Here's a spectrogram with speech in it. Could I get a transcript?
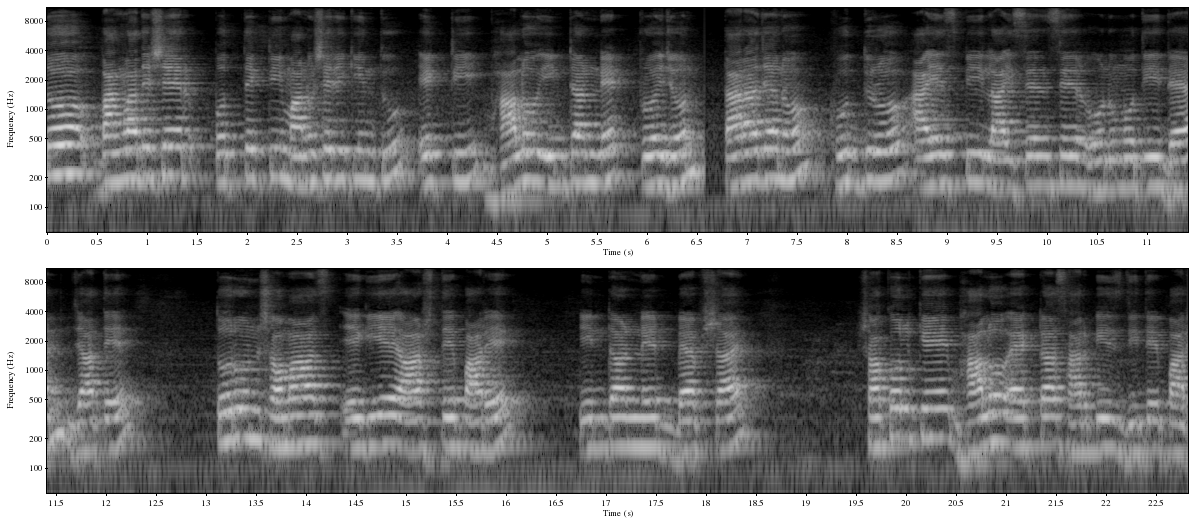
তো বাংলাদেশের প্রত্যেকটি মানুষেরই কিন্তু একটি ভালো ইন্টারনেট প্রয়োজন। তারা যেন ক্ষুদ্র আইএসপি লাইসেন্সের অনুমতি দেন যাতে তরুণ সমাজ এগিয়ে আসতে পারে ইন্টারনেট ব্যবসায়। সকলকে ভালো একটা সার্ভিস দিতে পারে।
